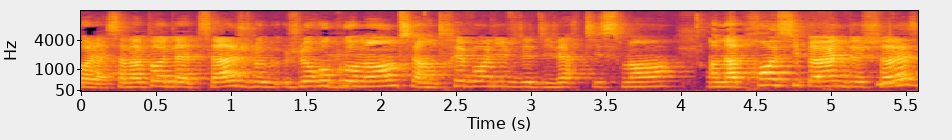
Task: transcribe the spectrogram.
voilà, ça va pas au-delà de ça. Je le, je le recommande. C'est un très bon livre de divertissement. On apprend aussi pas mal de choses.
